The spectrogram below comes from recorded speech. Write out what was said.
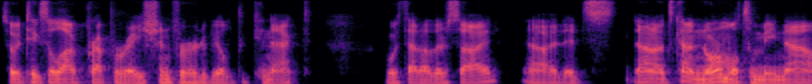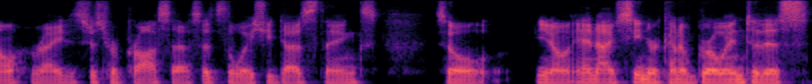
so it takes a lot of preparation for her to be able to connect with that other side. Uh, it's i don't know it's kind of normal to me now right? It's just her process. It's the way she does things. So you know and i've seen her kind of grow into this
